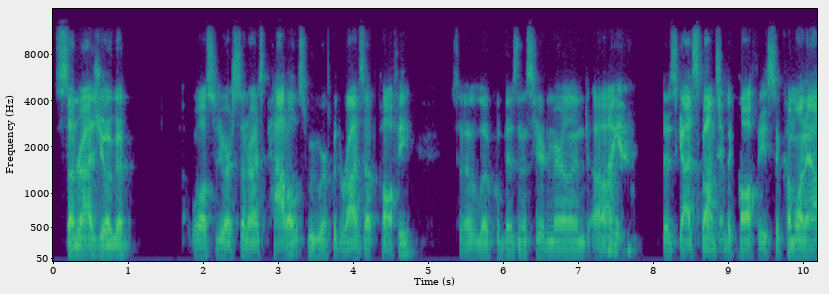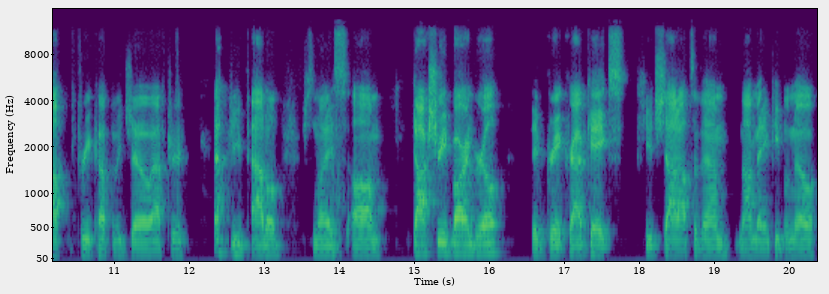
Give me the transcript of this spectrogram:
sunrise yoga. We'll also do our sunrise paddles. We work with Rise Up Coffee. So local business here in Maryland. Um, oh, yeah those guys sponsor the coffee. So come on out, free cup of Joe after after you paddled, which is nice. Um, Dock Street Bar and Grill, they have great crab cakes. Huge shout out to them. Not many people know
